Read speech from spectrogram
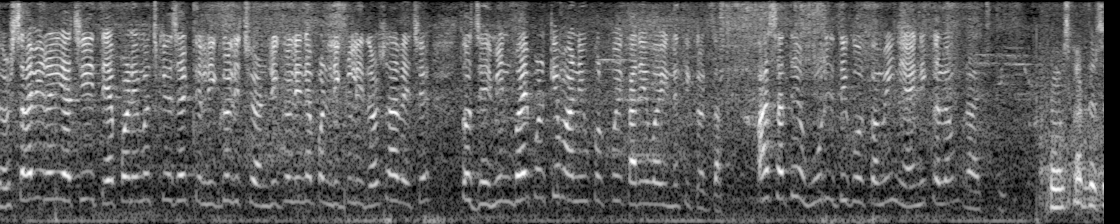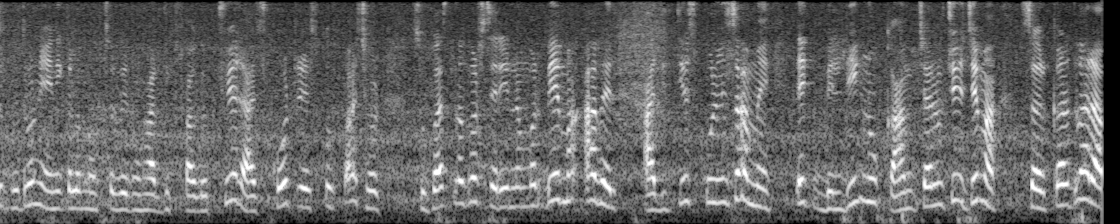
દર્શાવી રહ્યા છીએ, તે પણ એમ જ કહે છે કે લીગલી છે અનલીગલીને પણ લીગલી દર્શાવે છે. તો જયમીનભાઈ પણ કેમ આની ઉપર કોઈ કાર્યવાહી નથી કરતા? આ સાથે હું રિદ્ધિ ગોસ્વામી, ન્યાયની કલમ, રાજકોટ. નમસ્કાર, દર્શક મિત્રો, ન્યાયની કલમ ઓબ્ઝર્વેનું હાર્દિક સ્વાગત છે. રાજકોટ રેસકોર્સ પાછળ સુભાષનગર શેરી નંબર બેમાં આવેલ આદિત્ય સ્કૂલની સામે એક બિલ્ડિંગનું કામ ચાલુ છે, જેમાં સરકાર દ્વારા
